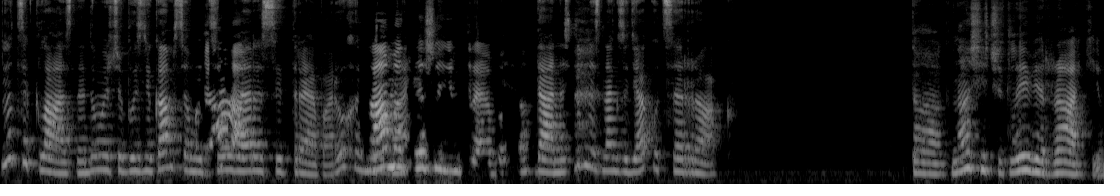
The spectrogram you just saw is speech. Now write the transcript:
Ну, це класно. Я думаю, що близнюкам саме це зараз і треба. Рухаємо Саме те, що їм треба. Так, Да, наступний знак зодіаку це рак. так наші чутливі раки.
